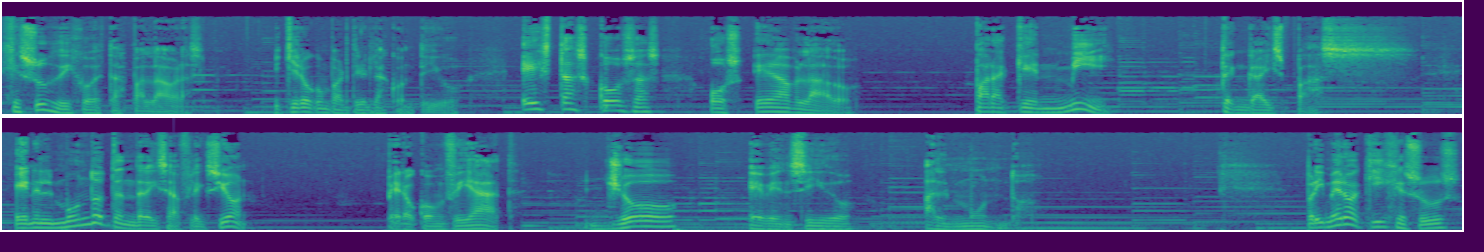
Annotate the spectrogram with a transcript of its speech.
Jesús dijo estas palabras y quiero compartirlas contigo. Estas cosas os he hablado para que en mí tengáis paz. En el mundo tendréis aflicción, pero confiad, yo he vencido al mundo. Primero aquí Jesús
